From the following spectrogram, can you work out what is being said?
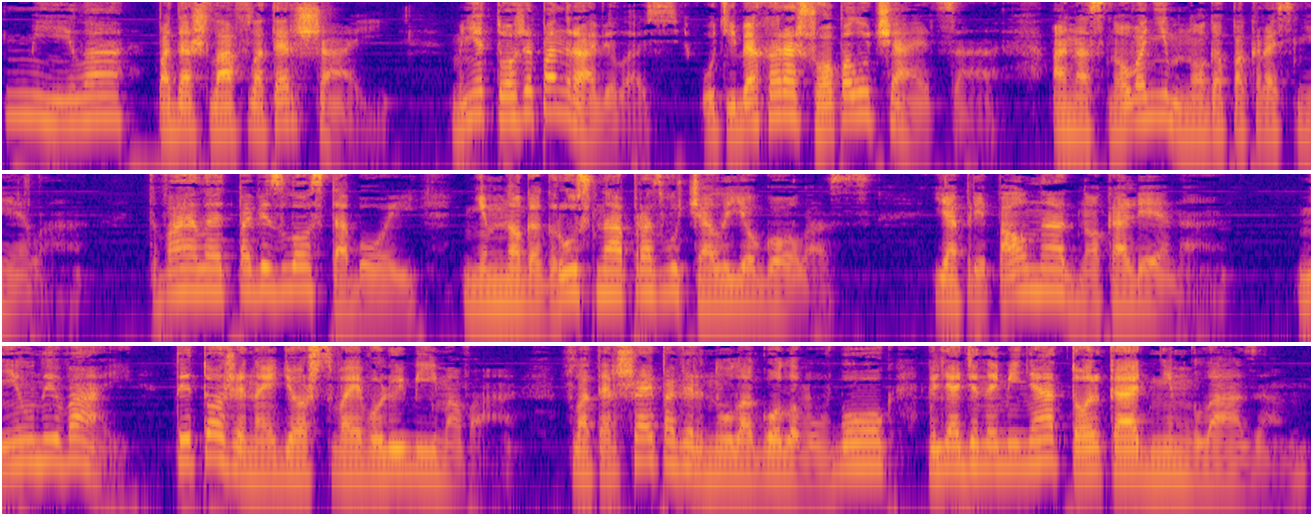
«Мило», — подошла Флаттершай. «Мне тоже понравилось. У тебя хорошо получается». Она снова немного покраснела. «Твайлайт, повезло с тобой», — немного грустно прозвучал ее голос. Я припал на одно колено. «Не унывай, ты тоже найдешь своего любимого». Флаттершай повернула голову в бок, глядя на меня только одним глазом.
